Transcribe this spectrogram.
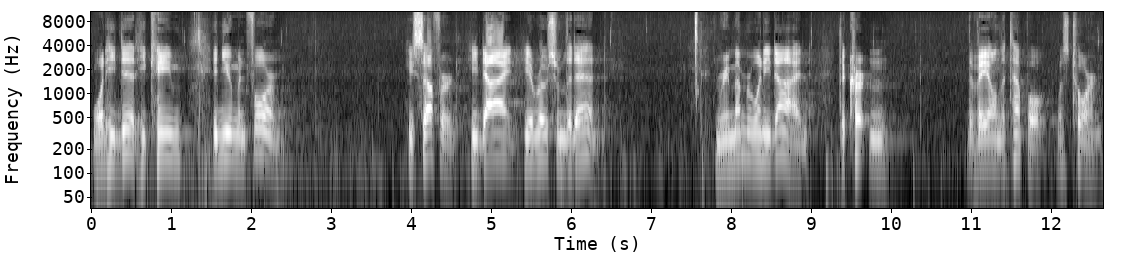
What he did, he came in human form. He suffered, he died, he arose from the dead. And remember when he died, the curtain, the veil in the temple was torn.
